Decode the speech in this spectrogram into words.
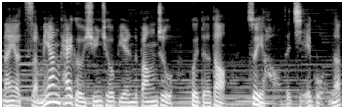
那要怎么样开口寻求别人的帮助，会得到最好的结果呢？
